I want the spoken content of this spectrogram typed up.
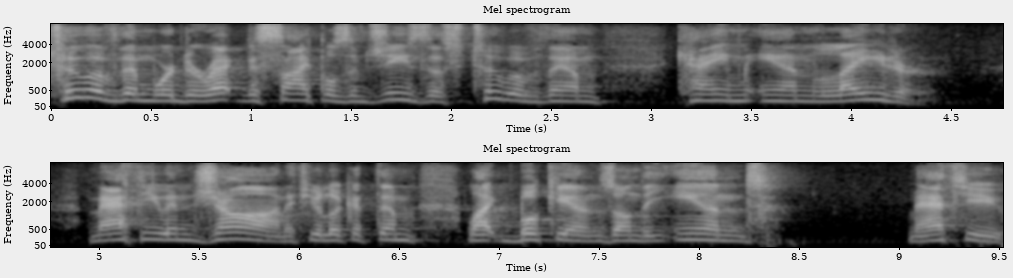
Two of them were direct disciples of Jesus, two of them came in later. Matthew and John, if you look at them like bookends on the end, Matthew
